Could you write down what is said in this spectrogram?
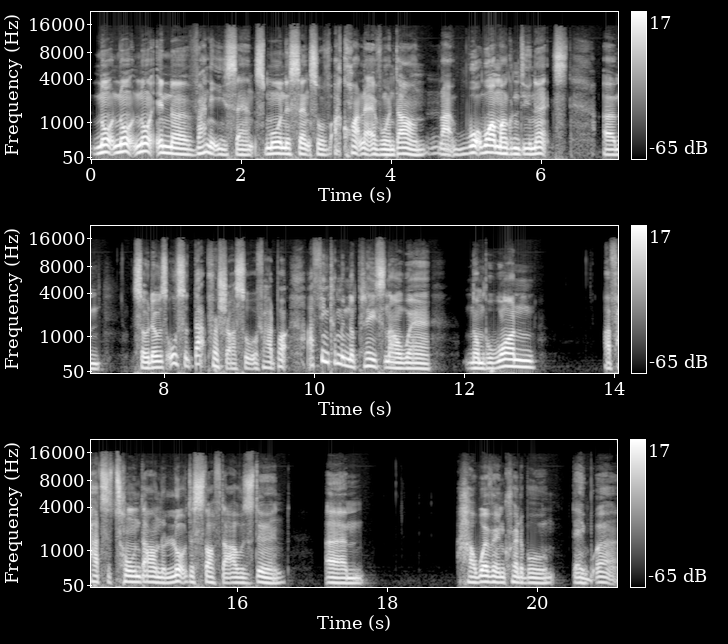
not not not in the vanity sense, more in the sense of I can't let everyone down. Like, what what am I going to do next? Um, so there was also that pressure I sort of had, but I think I'm in a place now where number one, I've had to tone down a lot of the stuff that I was doing, um, however incredible they were,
